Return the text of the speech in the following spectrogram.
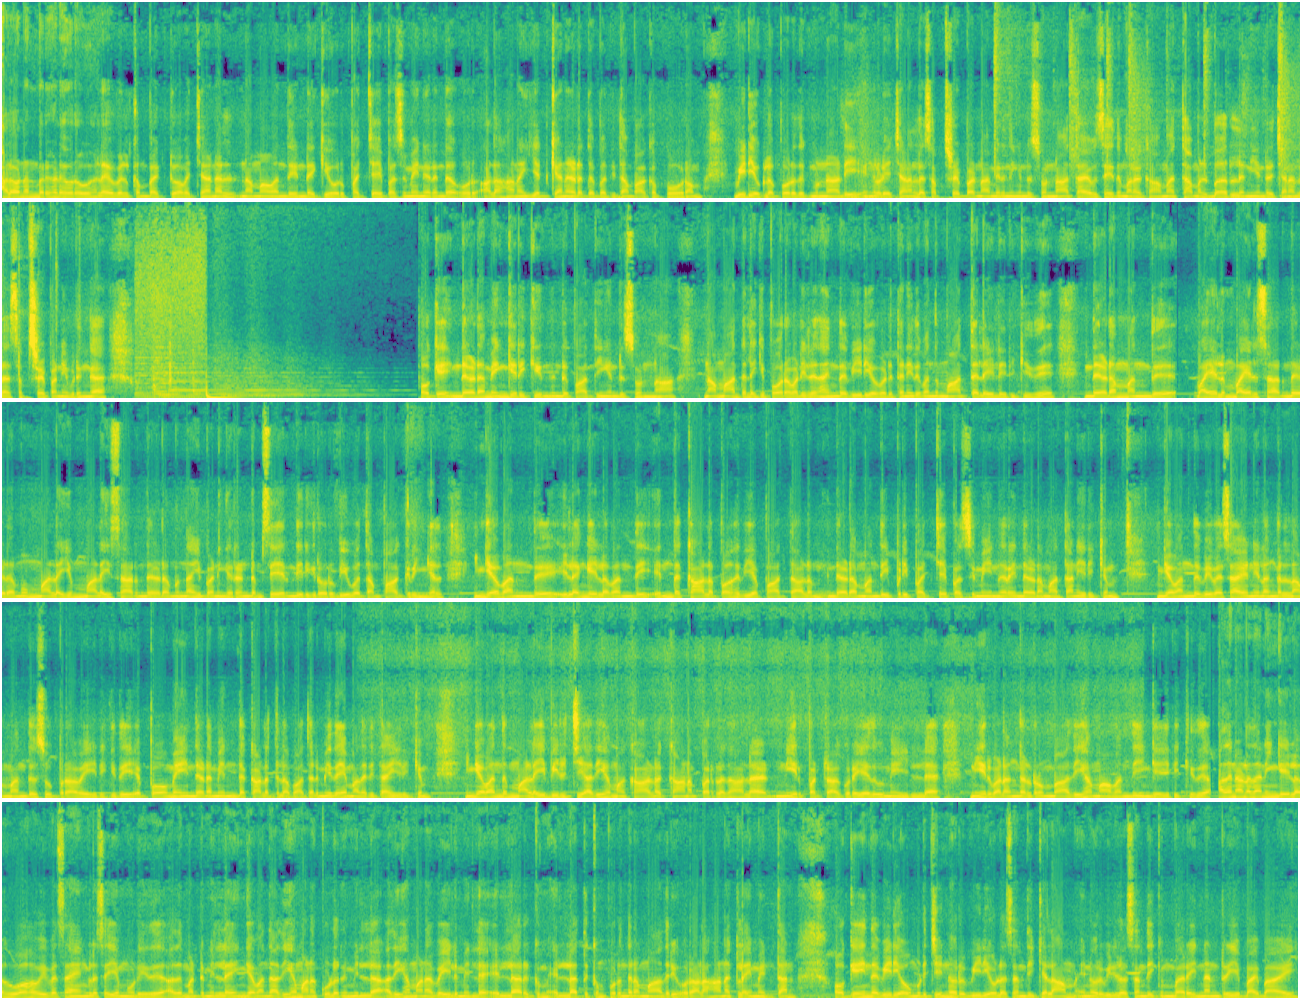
Hello நண்பர்களே உறவுகளே. Welcome back to our channel நம்ம வந்து இன்றைக்கு ஒரு பச்சை பசுமை நிறைந்த ஒரு அழகான இயற்கையான இடத்தை பற்றி தான் பார்க்க போகிறோம் வீடியோக்குள்ளே போகிறதுக்கு முன்னாடி எங்களுடைய சேனலை சப்ஸ்கிரைப் பண்ணாமல் இருந்தீங்கன்னு சொன்னால் தயவு செய்து மறக்காமல் தமிழ் பர்லனி என்ற சேனலை சப்ஸ்கிரைப் பண்ணிவிடுங்க. ஓகே இந்த இடம் எங்கே இருக்குதுன்னு பார்த்தீங்கன்னு சொன்னால் நான் மாத்தலைக்கு போகிற வழியில் தான் இந்த வீடியோ எடுத்தேன். இது வந்து மாத்தலையில் இருக்குது. இந்த இடம் வந்து வயலும் வயல் சார்ந்த இடமும் மலையும் மலை சார்ந்த இடமும் தான். இப்போ நீங்கள் ரெண்டும் சேர்ந்து இருக்கிற ஒரு வியூவை தான் பார்க்குறீங்க. இங்கே வந்து இலங்கையில் வந்து எந்த காலப்பகுதியை பார்த்தாலும் இந்த இடம் வந்து இப்படி பச்சை பசுமை நிறைந்த இடமா தான் இருக்கும். இங்கே வந்து விவசாய நிலங்கள்லாம் வந்து சூப்பராகவே இருக்குது. எப்போவுமே இந்த இடம் எந்த காலத்தில் பார்த்தாலும் இதே மாதிரி தான் இருக்கும். இங்கே வந்து மலை வீழ்ச்சி அதிகமாக காண காணப்படுறதால நீர் பற்றாக்குறை எதுவுமே இல்லை. நீர் வளங்கள் ரொம்ப அதிகமாக வந்து இங்கே இருக்குது. அதனால தான் இங்கே இலகுவாக விவசாயங்களை செய்ய முடியுது. அது மட்டும் இல்லை இங்கே வந்து அதிகமான குளிரும் இல்லை அதிகமான வெயிலும் இல்லை. எல்லாருக்கும் எல்லாத்துக்கும் பொருந்துற மாதிரி ஒரு அழகான கிளைமேட் தான். ஓகே இந்த வீடியோவை முடிச்சு இன்னொரு வீடியோவில் சந்திக்கலாம். இன்னொரு வீடியோவில் சந்திக்கும் வரை நன்றி. பாய் பாய்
